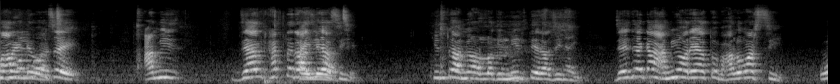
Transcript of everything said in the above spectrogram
মামুন বলছে আমি জেল খাটতে রাজি আছি। কিন্তু আমি ওর লগে মিলতে রাজি নাই। যে জায়গায় আমি ওরে এত ভালোবাসছি ও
